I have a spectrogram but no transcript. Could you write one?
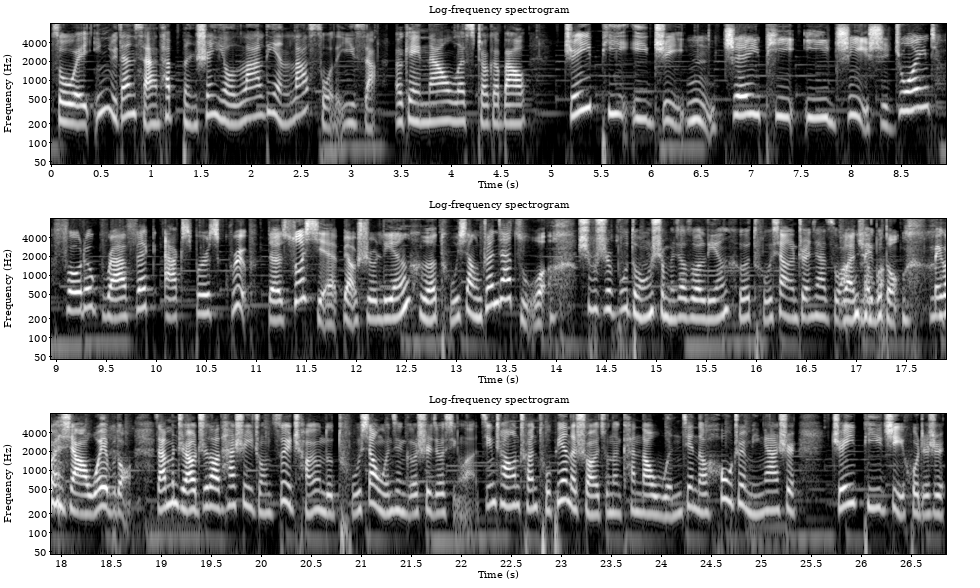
作为英语单词啊，它本身也有拉链、拉锁的意思啊。Okay, now let's talk about JPEG. 嗯，JPEG 是 Joint Photographic Experts Group 的缩写，表示联合图像专家组。是不是不懂什么叫做联合图像专家组啊？完全不懂。没关系啊，我也不懂。咱们只要知道它是一种最常用的图像文件格式就行了。经常传图片的时候，就能看到文件的后缀名啊是 JPG 或者是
